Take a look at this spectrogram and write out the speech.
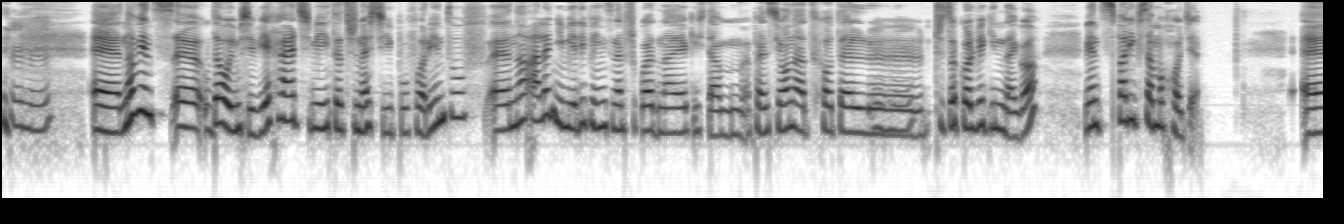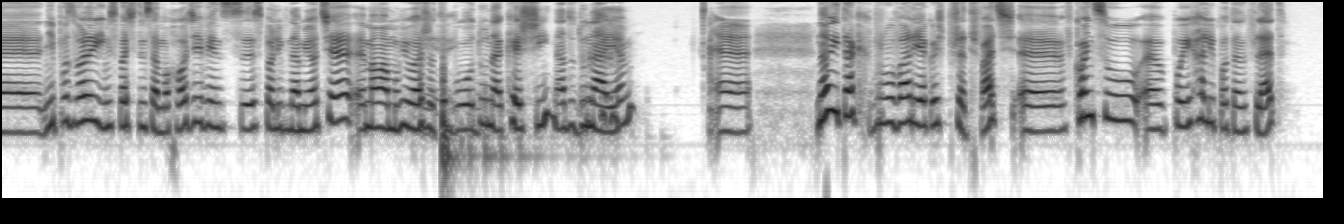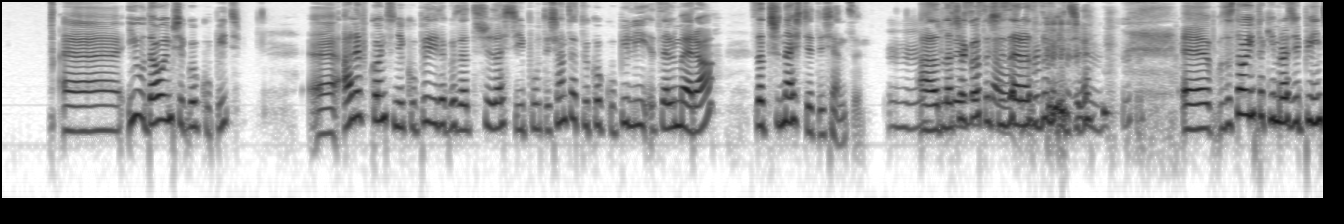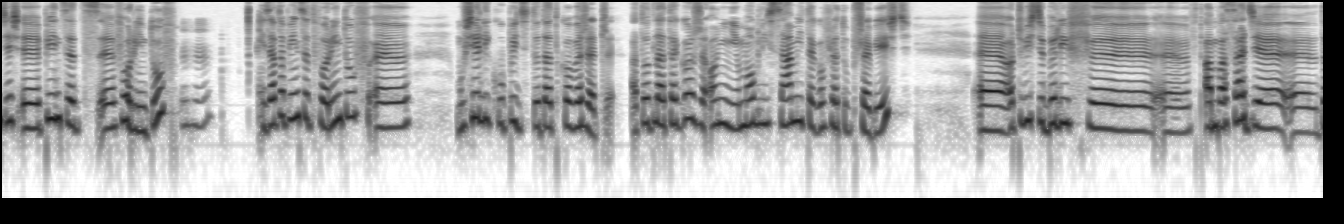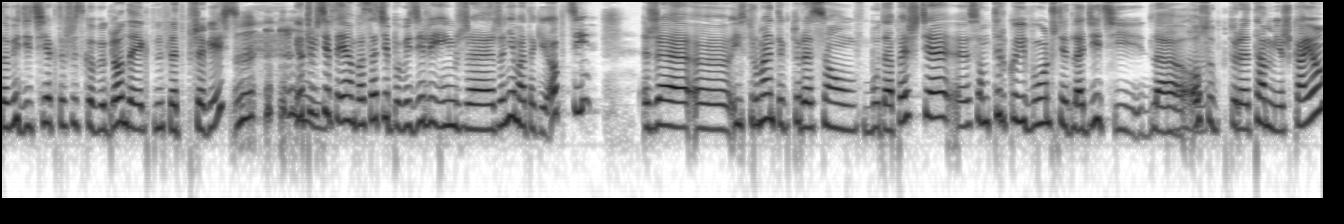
Mhm. E, no więc e, udało im się wjechać, mieli to 13,5 forintów, e, no ale nie mieli pieniędzy na przykład na jakiś tam pensjonat, hotel e, czy cokolwiek innego, więc spali w samochodzie. E, nie pozwolili im spać w tym samochodzie, więc e, spali w namiocie. E, Mama mówiła, że to było Duna Keshi nad Dunajem. No i tak próbowali jakoś przetrwać. E, w końcu e, pojechali po ten flet e, i udało im się go kupić. Ale w końcu nie kupili tego za 13,5 tysiąca, tylko kupili Zelmera za 13 tysięcy. Mhm. A dlaczego, to się zaraz dowiecie. Zostało im w takim razie 500, e, 500 e, forintów Mhm. i za to 500 forintów musieli kupić dodatkowe rzeczy. A to dlatego, że oni nie mogli sami tego fletu przewieźć. E, oczywiście byli w, e, w ambasadzie e, dowiedzieć się, jak to wszystko wygląda, jak ten flet przewieźć. I oczywiście w tej ambasadzie powiedzieli im, że, że nie ma takiej opcji, że e, instrumenty, które są w Budapeszcie, e, są tylko i wyłącznie dla dzieci, dla osób, które tam mieszkają.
